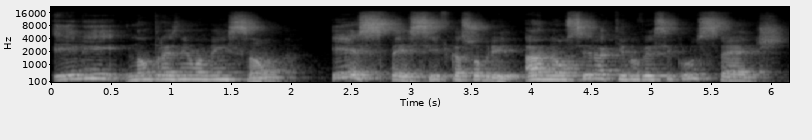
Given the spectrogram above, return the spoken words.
ele não traz nenhuma menção específica sobre ele, a não ser aqui no versículo 7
